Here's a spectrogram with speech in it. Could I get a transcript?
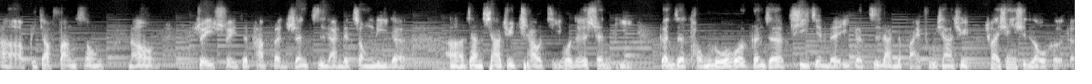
啊、呃、比较放松，然后追随着它本身自然的重力的啊、呃、这样下去敲击，或者是身体。跟着铜锣或者跟着器件的一个自然的摆幅下去，出来声音是柔和的。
